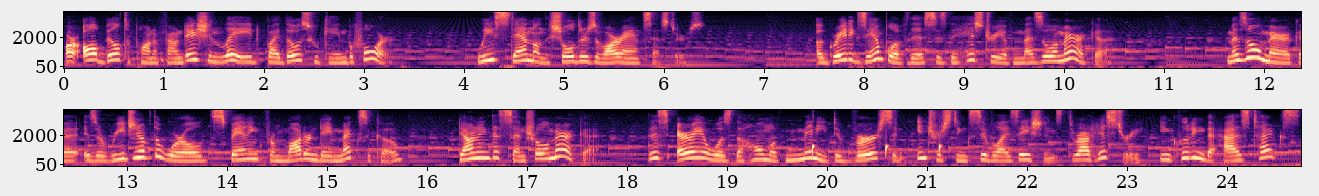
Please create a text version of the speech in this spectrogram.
are all built upon a foundation laid by those who came before. We stand on the shoulders of our ancestors. A great example of this is the history of Mesoamerica. Mesoamerica is a region of the world spanning from modern day Mexico down into Central America. This area was the home of many diverse and interesting civilizations throughout history, including the Aztecs,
